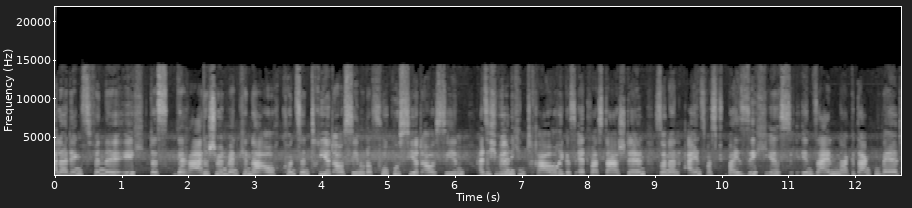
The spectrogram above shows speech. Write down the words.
Allerdings finde ich das gerade schön, wenn Kinder auch konzentriert aussehen oder fokussiert aussehen. Also ich will nicht ein trauriges etwas darstellen, sondern eins, was bei sich ist, in seiner Gedankenwelt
